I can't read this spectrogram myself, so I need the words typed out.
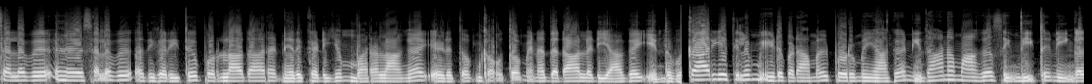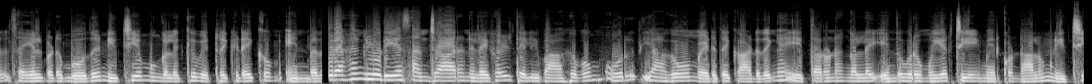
செலவு செலவு அதிகரித்து பொருளாதார நெருக்கடியும் வரலாங்க. எடுத்தோம் கௌதம் என தடாலடியாக எந்த காரியத்திலும் ஈடுபடாமல் பொறுமையாக நிதானமாக சிந்தித்து நீங்கள் செயல்படும் போது நிச்சயம் உங்களுக்கு வெற்றி கிடைக்கும் என்பது. கிரகங்களுடைய சஞ்சார நிலைகள் தெளிவாகவும் உறுதியாகவும் எடுத்து காட்டுதுங்க இத்தருணங்கள்ல எந்த ஒரு முயற்சியை மேற்கொண்டாலும் நிச்சயம்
